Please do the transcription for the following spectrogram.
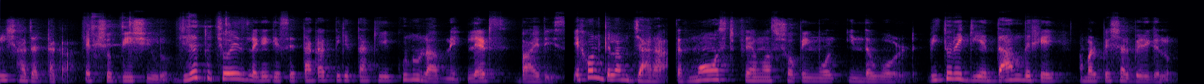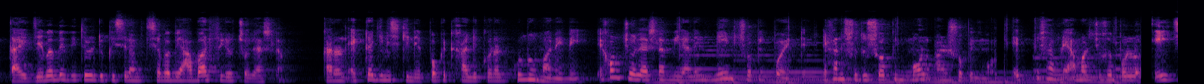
বিশ হাজার টাকা, একশো বিশ ইউরো যেহেতু চয়েস লেগে গেছে, টাকার দিকে তাকিয়ে কোনো লাভ নেই। লেটস বাই দিস এখন গেলাম যারা the most famous shopping mall in the world ভিতরে গিয়ে দাম দেখে আমার প্রেশার বেড়ে গেল। তাই যেভাবে ভিতরে ঢুকেছিলাম, সেভাবে আবার ফিরত চলে আসলাম। কারণ একটা জিনিস কিনে পকেট খালি করার কোনো মানে নেই। এখন চলে আসলাম মিলানের মেইন শপিং পয়েন্টে এখানে শুধু শপিং মল আর শপিং মল একটু সামনে আমার চোখে পড়ল এইচ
